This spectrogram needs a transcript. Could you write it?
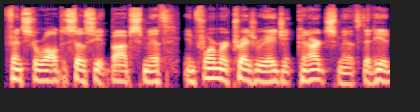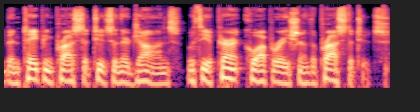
Fensterwald associate Bob Smith, and former Treasury agent Kennard Smith, that he had been taping prostitutes in their johns with the apparent cooperation of the prostitutes.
